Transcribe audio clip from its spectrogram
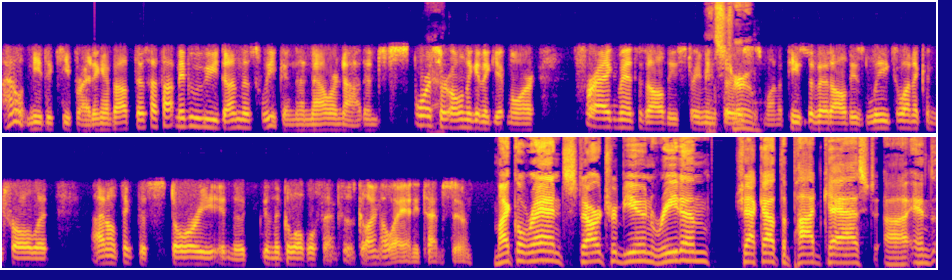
I don't need to keep writing about this. I thought maybe we'd be done this week, and then now we're not. And sports yeah. are only going to get more fragmented. All these streaming services true. want a piece of it. All these leagues want to control it. I don't think the story in the in the global sense is going away anytime soon. Michael Rand, Star Tribune, read them. Check out the podcast uh, and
